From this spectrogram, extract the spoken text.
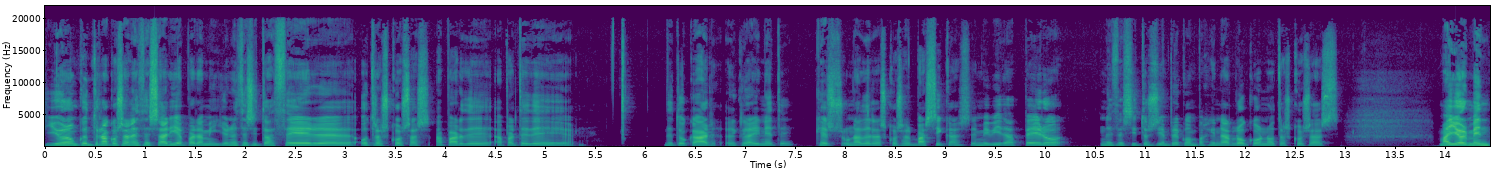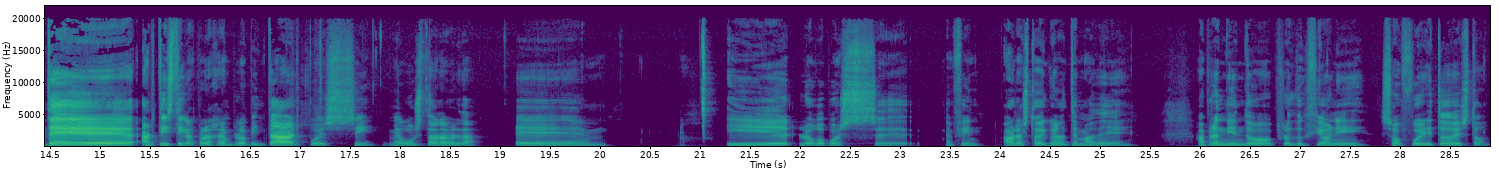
yo encuentro una cosa necesaria para mí. Yo necesito hacer eh, otras cosas aparte, aparte de, de, tocar el clarinete, que es una de las cosas básicas en mi vida, pero necesito siempre compaginarlo con otras cosas mayormente eh, artísticas, por ejemplo, pintar, pues sí, me gusta, la verdad. y luego, pues en fin, ahora estoy con el tema de aprendiendo producción y software y todo esto.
